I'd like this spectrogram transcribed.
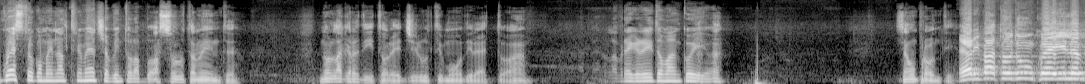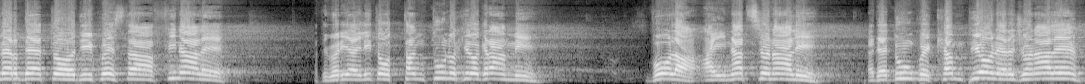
questo come in altri match ha vinto la box. Assolutamente. Non l'ha gradito Reggi l'ultimo diretto, eh. Non l'avrei gradito manco io. Siamo pronti. È arrivato dunque il verdetto di questa finale, categoria elite 81 kg, vola ai nazionali ed è dunque campione regionale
